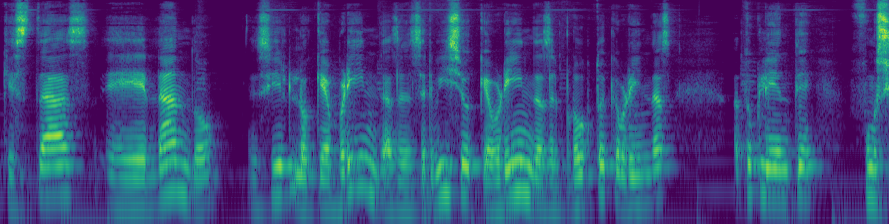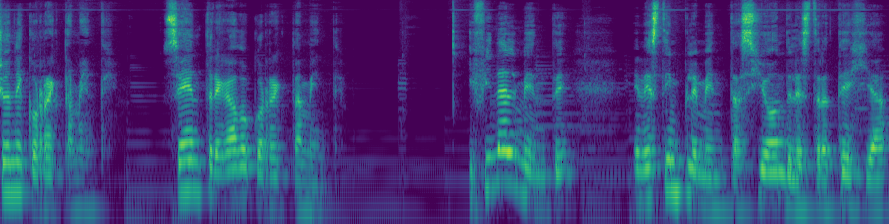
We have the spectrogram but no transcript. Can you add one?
que estás eh, dando, es decir, lo que brindas, el servicio que brindas, el producto que brindas a tu cliente, funcione correctamente, sea entregado correctamente. Y finalmente, en esta implementación de la estrategia,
